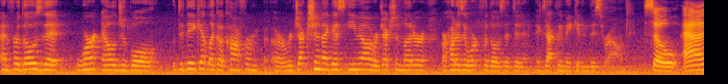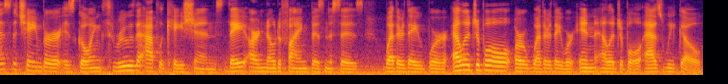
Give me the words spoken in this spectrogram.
And for those that weren't eligible, did they get like a confirm or rejection, I guess, email, rejection letter, or how does it work for those that didn't exactly make it in this round? So, as the chamber is going through the applications, they are notifying businesses whether they were eligible or whether they were ineligible as we go.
